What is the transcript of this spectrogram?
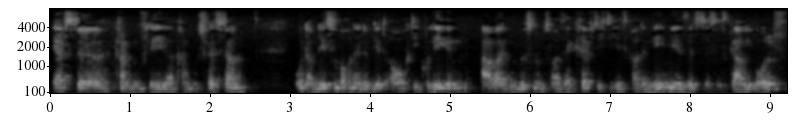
Ärzte, Krankenpfleger, Krankenschwestern. Und am nächsten Wochenende wird auch die Kollegin arbeiten müssen, und zwar sehr kräftig, die jetzt gerade neben mir sitzt. Es ist Gabi Wolf.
